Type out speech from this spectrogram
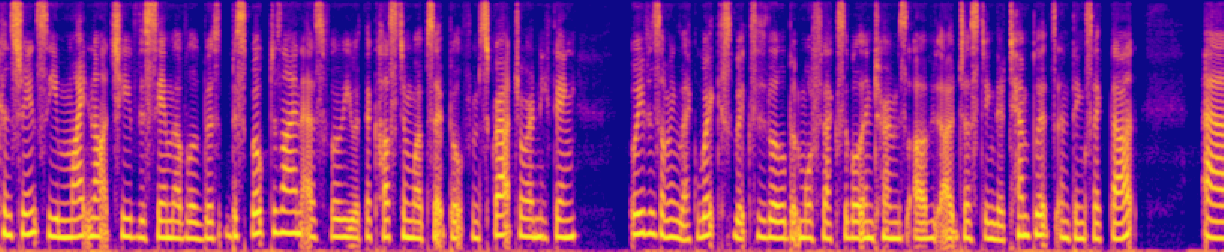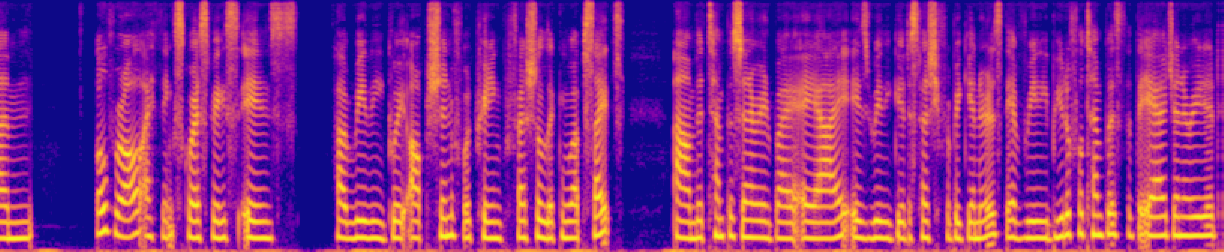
constraints, so you might not achieve the same level of bes- bespoke design as fully with a custom website built from scratch or anything. Or even something like Wix. Wix is a little bit more flexible in terms of adjusting their templates and things like that. Um, overall, I think Squarespace is a really great option for creating professional looking websites. Um, the templates generated by AI is really good, especially for beginners. They have really beautiful templates that the AI generated,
